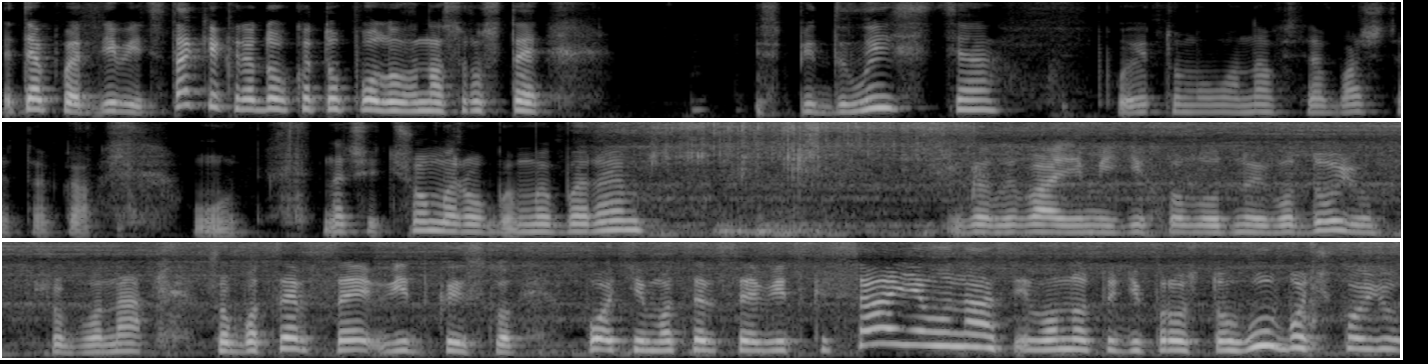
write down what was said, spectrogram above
І тепер дивіться, так як рядовка тополу в нас росте з-під листя, тому вона вся, бачите, така. От. Значить, що ми робимо? Ми беремо, виливаємо її холодною водою, щоб вона, щоб оце все відкисло. Потім оце все відкисає у нас, і воно тоді просто губочкою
